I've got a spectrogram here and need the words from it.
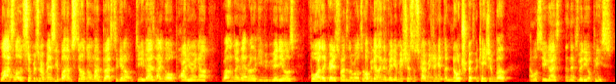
lots of super, super busy, but I'm still doing my best to get out to you guys. I can go party right now. Rather than doing that, rather give you videos for the greatest fans in the world. So hope you guys like the video. Make sure to subscribe. Make sure to hit the notification bell and we'll see you guys in the next video. Peace.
